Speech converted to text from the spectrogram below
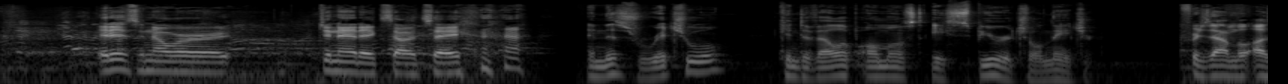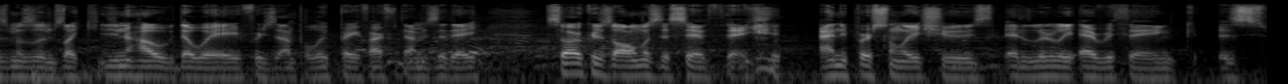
it is in our genetics, I would say. and this ritual can develop almost a spiritual nature. For example, as Muslims, like you know how the way, for example, we pray five times a day. Soccer is almost the same thing. Any personal issues, and literally everything is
